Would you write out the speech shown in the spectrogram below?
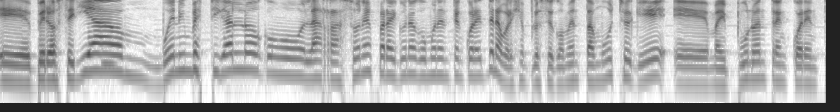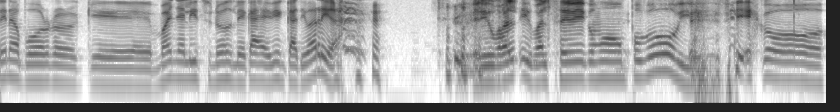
Eh, pero sería bueno investigarlo como las razones para que una comuna entre en cuarentena. Por ejemplo, se comenta mucho que eh, Maipú no entra en cuarentena porque Mañalich no le cae bien Katy Barriga. Pero igual, igual se ve como un poco obvio. sí, es como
